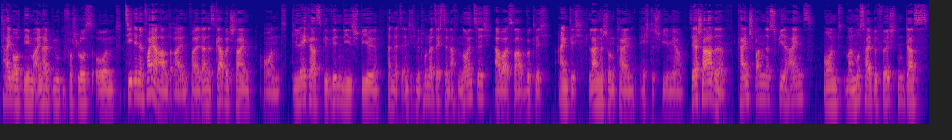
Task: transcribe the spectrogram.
Timeout nehmen, eineinhalb Minuten vor Schluss und zieht in den Feierabend rein, weil dann ist Garbage Time und die Lakers gewinnen dieses Spiel dann letztendlich mit 116-98, aber es war wirklich eigentlich lange schon kein echtes Spiel mehr. Sehr schade, kein spannendes Spiel 1 und man muss halt befürchten, dass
